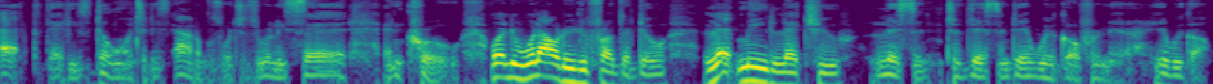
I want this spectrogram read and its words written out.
act that he's doing to these animals, which is really sad and cruel. Well, without any further ado, let me let you listen to this, and then we'll go from there. Here we go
